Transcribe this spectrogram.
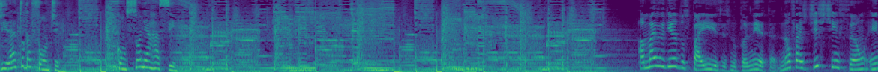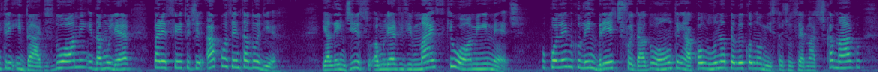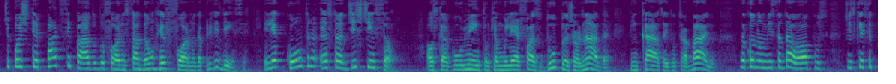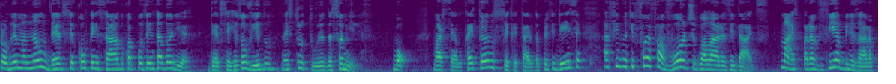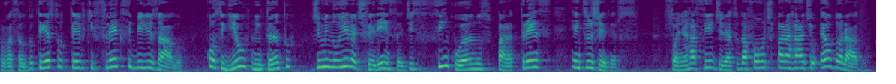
Direto da Fonte, com Sônia Rassi. A maioria dos países no planeta não faz distinção entre idades do homem e da mulher para efeito de aposentadoria. E além disso, a mulher vive mais que o homem em média. O polêmico lembrete foi dado ontem à coluna pelo economista José Márcio Camargo, depois de ter participado do Fórum Estadão Reforma da Previdência. Ele é contra esta distinção. Aos que argumentam que a mulher faz dupla jornada, em casa e no trabalho, o economista da Opus diz que esse problema não deve ser compensado com a aposentadoria, deve ser resolvido na estrutura das famílias. Bom, Marcelo Caetano, secretário da Previdência, afirma que foi a favor de igualar as idades, mas para viabilizar a aprovação do texto teve que flexibilizá-lo. Conseguiu, no entanto, diminuir a diferença de cinco anos para três entre os gêneros. Sônia Raci, direto da fonte, para a Rádio Eldorado.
